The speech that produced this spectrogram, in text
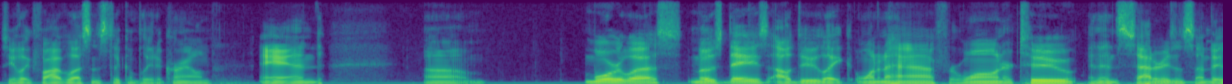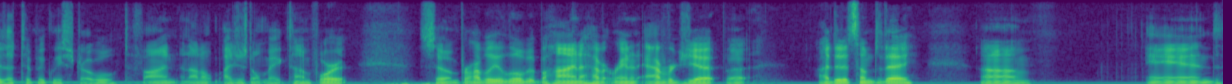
So you have like five lessons to complete a crown, and um, more or less most days I'll do like one and a half or one or two, and then Saturdays and Sundays I typically struggle to find, and I don't, I just don't make time for it. So I'm probably a little bit behind. I haven't ran an average yet, but I did it some today, um, and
